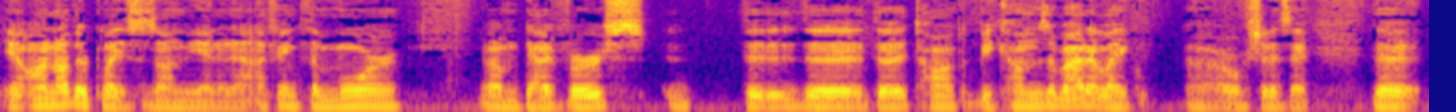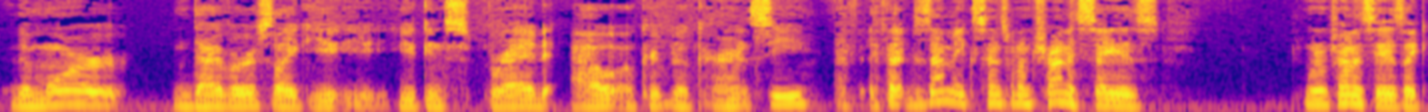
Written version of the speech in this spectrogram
you know, on other places on the internet. I think the more um, diverse the, the the talk becomes about it, like, uh, or should I say, the the more diverse like you you can spread out a cryptocurrency if that does that make sense what i'm trying to say is what i'm trying to say is like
